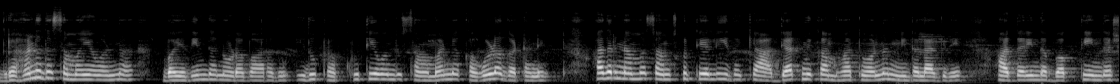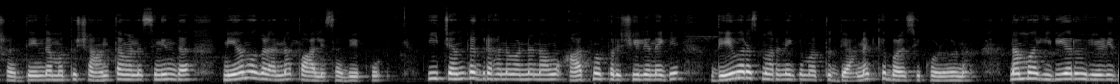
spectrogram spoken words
ಗ್ರಹಣದ ಸಮಯವನ್ನು ಭಯದಿಂದ ನೋಡಬಾರದು. ಇದು ಪ್ರಕೃತಿಯ ಒಂದು ಸಾಮಾನ್ಯ ಖಗೋಳ ಘಟನೆ. ಆದರೆ ನಮ್ಮ ಸಂಸ್ಕೃತಿಯಲ್ಲಿ ಇದಕ್ಕೆ ಆಧ್ಯಾತ್ಮಿಕ ಮಹತ್ವವನ್ನು ನೀಡಲಾಗಿದೆ. ಆದ್ದರಿಂದ ಭಕ್ತಿಯಿಂದ, ಶ್ರದ್ಧೆಯಿಂದ ಮತ್ತು ಶಾಂತ ಮನಸ್ಸಿನಿಂದ ನಿಯಮಗಳನ್ನು ಪಾಲಿಸಬೇಕು. ಈ ಚಂದ್ರಗ್ರಹಣವನ್ನು ನಾವು ಆತ್ಮ ಪರಿಶೀಲನೆಗೆ ದೇವರ ಸ್ಮರಣೆಗೆ ಮತ್ತು ಧ್ಯಾನಕ್ಕೆ ಬಳಸಿಕೊಳ್ಳೋಣ. ನಮ್ಮ ಹಿರಿಯರು ಹೇಳಿದ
